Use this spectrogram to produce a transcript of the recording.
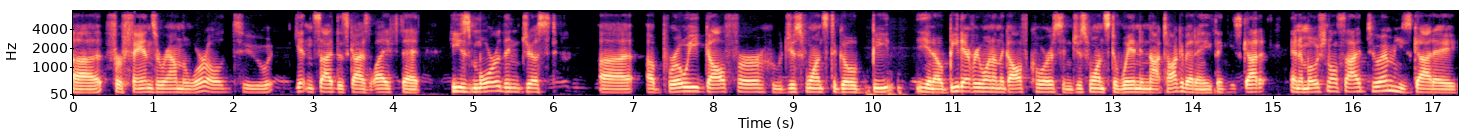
uh, for fans around the world to get inside this guy's life that he's more than just uh, a broy golfer who just wants to go beat you know beat everyone on the golf course and just wants to win and not talk about anything. He's got an emotional side to him. He's got a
